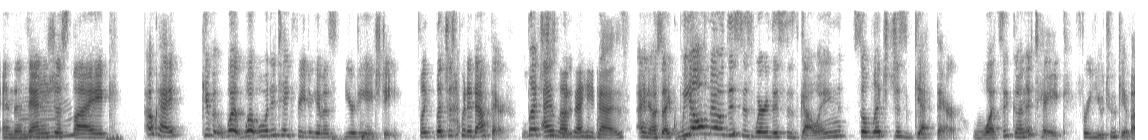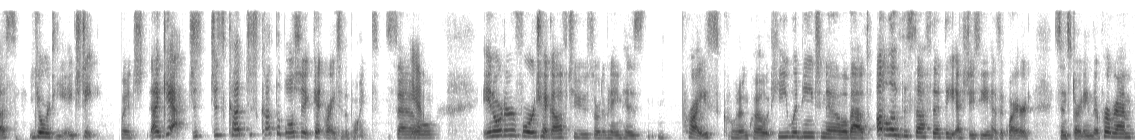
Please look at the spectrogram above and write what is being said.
And then mm-hmm. Dan is just like, okay, give it. What what would it take for you to give us your DHD? Like, let's just put it out there. Let's. Just I love it, that he does. I know. It's like we all know this is where this is going, so let's just get there. What's it gonna take for you to give us your DHD? Which, like, yeah, just just cut just cut the bullshit. Get right to the point. So, yeah. in order for Chekov to sort of name his price, quote unquote, he would need to know about all of the stuff that the SGC has acquired since starting their program,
